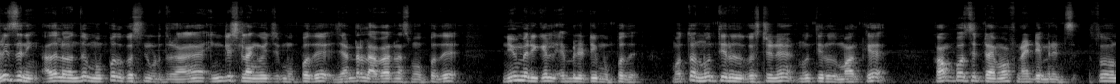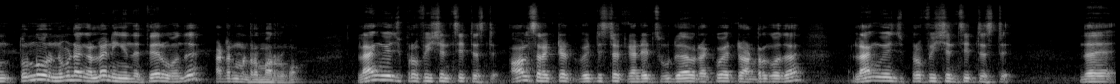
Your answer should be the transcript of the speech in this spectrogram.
ரீசனிங் அதில் வந்து முப்பது கொஸ்டின் கொடுத்துருக்காங்க. இங்கிலீஷ் லாங்குவேஜ் முப்பது ஜென்ரல் அவேர்னஸ் முப்பது நியூமெரிக்கல் எபிலிட்டி முப்பது. மொத்தம் நூற்றி இருபது கொஸ்டின் நூற்றி இருபது mark composite time of 90 minutes so தொண்ணூறு நிமிடங்களில் நீங்கள் இந்த தேர்வு வந்து அட்டன் பண்ணுற மாதிரி இருக்கும். Language proficiency test all selected waitlisted candidates would have require to undergo the language proficiency test. The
